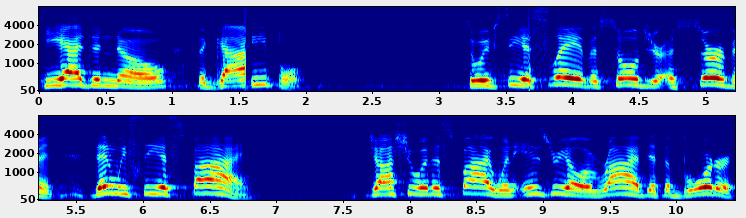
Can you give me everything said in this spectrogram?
he had to know the God people. So we see a slave, a soldier, a servant. Then we see a spy. Joshua the spy, when Israel arrived at the border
